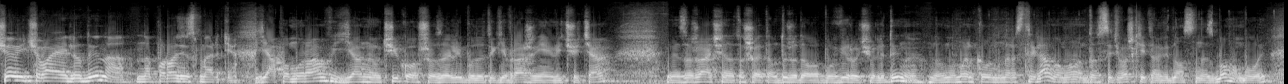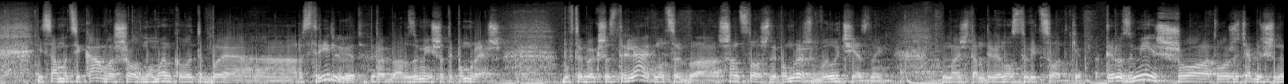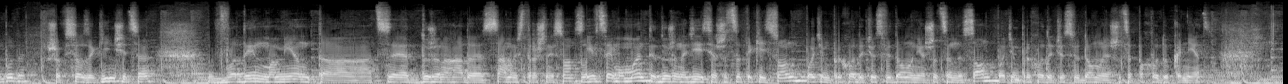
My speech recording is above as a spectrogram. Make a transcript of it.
Що відчуває людина на порозі смерті? Я помирав, я не очікував, що взагалі будуть такі враження і відчуття. Незважаючи на те, що я там дуже довго був віруючою людиною, але в момент, коли мене розстріляли, у мене досить важкі там відносини з Богом були. І саме цікаво, що в момент, коли тебе розстрілюють, ти розумієш, що ти помреш. Бо в тебе, якщо стріляють, ну це шанс того, що ти помреш, величезний. Майже там 90%. Ти розумієш, що твого життя більше не буде, що все закінчиться. В один момент а, це дуже нагадує самий страшний сон. І в цей момент ти дуже надієшся, що це такий сон. Потім приходить усвідомлення, що це не сон. Потім приходить усвідомлення, що це походу конець.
